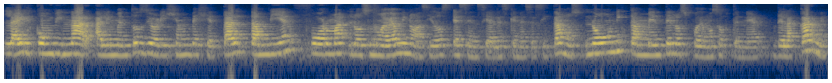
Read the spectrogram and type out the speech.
la, el combinar alimentos de origen vegetal también forma los nueve aminoácidos esenciales que necesitamos. No únicamente los podemos obtener de la carne.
